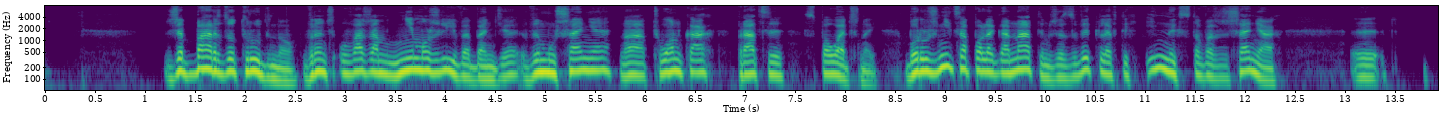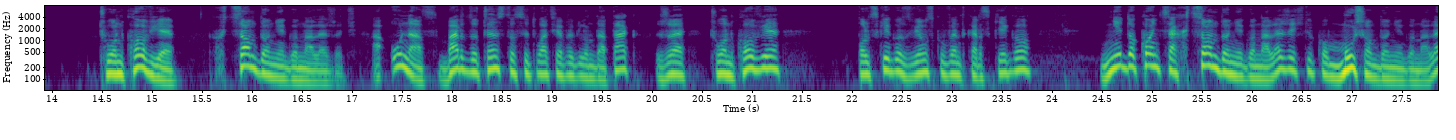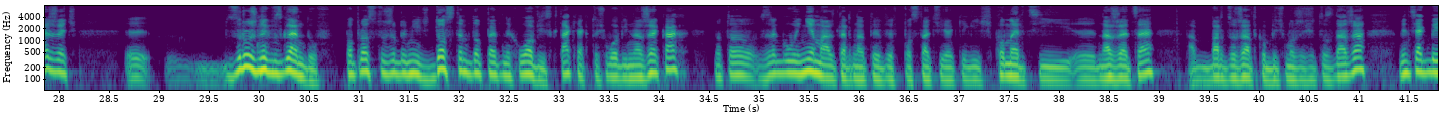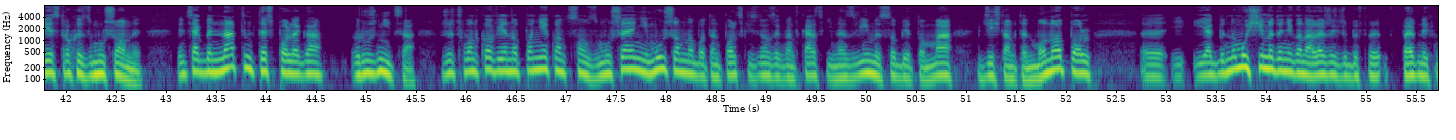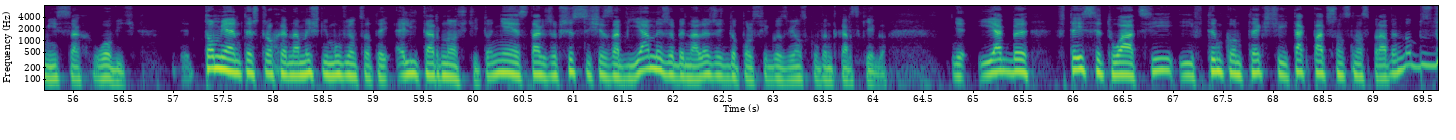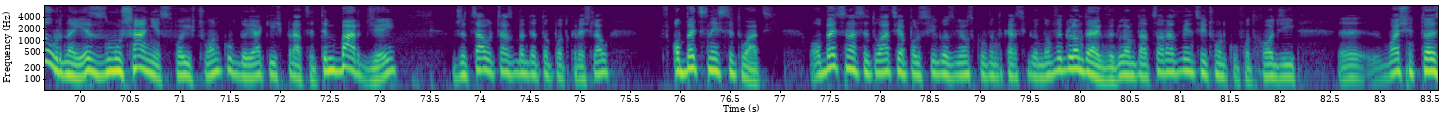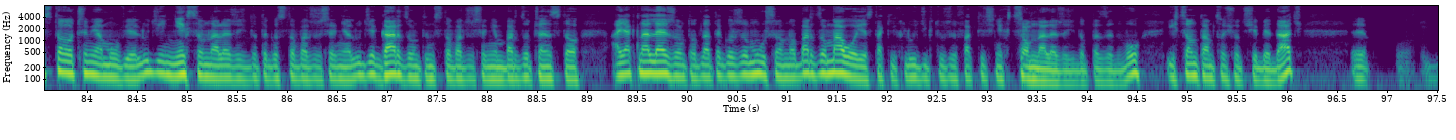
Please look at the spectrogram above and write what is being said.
że bardzo trudno, wręcz uważam niemożliwe będzie wymuszenie na członkach pracy społecznej. Bo różnica polega na tym, że zwykle w tych innych stowarzyszeniach y, członkowie chcą do niego należeć, a u nas bardzo często sytuacja wygląda tak, że członkowie Polskiego Związku Wędkarskiego nie do końca chcą do niego należeć, tylko muszą do niego należeć z różnych względów. Po prostu, żeby mieć dostęp do pewnych łowisk. Tak jak ktoś łowi na rzekach, no to z reguły nie ma alternatywy w postaci jakiejś komercji y, na rzece, a bardzo rzadko być może się to zdarza, więc jakby jest trochę zmuszony. Więc jakby na tym też polega różnica, że członkowie no poniekąd są zmuszeni, muszą, no bo ten Polski Związek Wędkarski, nazwijmy sobie to, ma gdzieś tam ten monopol, y, i jakby no musimy do niego należeć, żeby w pewnych miejscach łowić. To miałem też trochę na myśli, mówiąc o tej elitarności. To nie jest tak, że wszyscy się zabijamy, żeby należeć do Polskiego Związku Wędkarskiego. I jakby w tej sytuacji i w tym kontekście i tak patrząc na sprawę, no bzdurne jest zmuszanie swoich członków do jakiejś pracy. Tym bardziej, że cały czas będę to podkreślał, w obecnej sytuacji. Obecna sytuacja Polskiego Związku Wędkarskiego no, wygląda jak wygląda, coraz więcej członków odchodzi. Yy, Właśnie to jest to, o czym ja mówię. Ludzie nie chcą należeć do tego stowarzyszenia, ludzie gardzą tym stowarzyszeniem bardzo często, a jak należą, to dlatego, że muszą. No, bardzo mało jest takich ludzi, którzy faktycznie chcą należeć do PZW i chcą tam coś od siebie dać.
